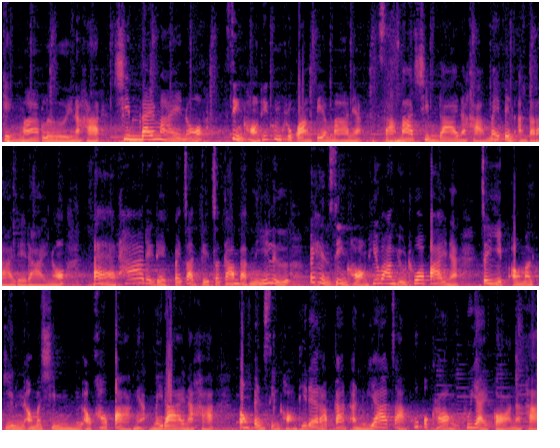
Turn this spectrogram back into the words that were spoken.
เก่งมากเลยนะคะ ชิมได้ไหมเนาะ สิ่งของที่คุณครูกวางเตรียมมาเนี่ยสามารถชิมได้นะคะ ไม่เป็นอันตรายใดๆเนาะแต่ถ้าเด็กๆ ไปจัดกิจกรรมแบบนี้หรือไปเห็นสิ่งของที่วางอยู่ทั่วไปเนี่ยจะหยิบเอามากินเอามาชิมหรือเอาเข้าปากเนี่ยไม่ได้นะคะ ต้องเป็นสิ่งของที่ได้รับการอนุญาตจากผู้ปกครองหรือผู้ใหญ่ก่อนนะคะ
